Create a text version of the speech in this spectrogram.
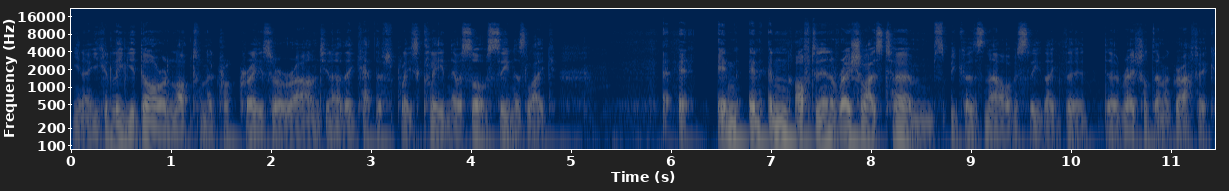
You know, you could leave your door unlocked when the Krays are around. You know, they kept this place clean. They were sort of seen as like, in, in, and often in a racialized terms because now obviously like the, the racial demographic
